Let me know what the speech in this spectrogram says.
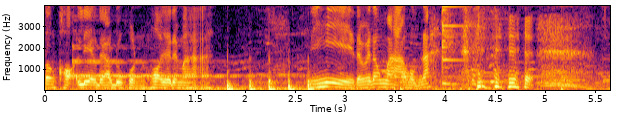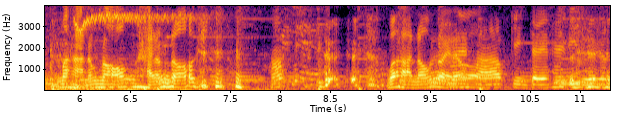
ต้องเคาะเรียกนะครับทุกคนพ่อจะได้มาหา นี่แต่ไม่ต้องมาหาผมนะ มาหาน้องๆหาน้องครับๆมาหาน้องหน่อยนะ ครับ เกรงใจให้พี่เลยครับ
